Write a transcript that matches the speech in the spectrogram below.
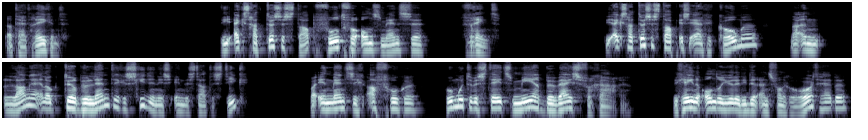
dat het regent. Die extra tussenstap voelt voor ons mensen vreemd. Die extra tussenstap is er gekomen na een lange en ook turbulente geschiedenis in de statistiek, waarin mensen zich afvroegen hoe moeten we steeds meer bewijs vergaren. Degenen onder jullie die er eens van gehoord hebben,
